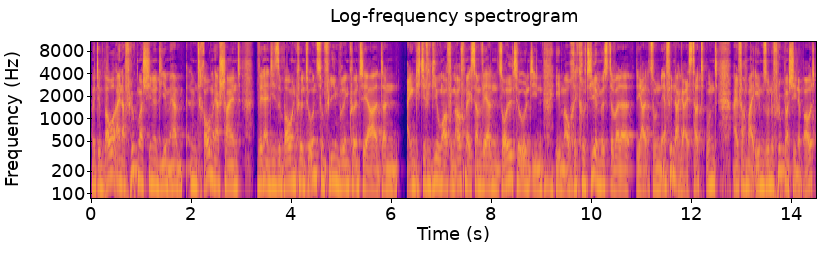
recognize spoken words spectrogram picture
mit dem Bau einer Flugmaschine, die ihm im Traum erscheint, wenn er diese bauen könnte und zum Fliegen bringen könnte, ja, dann eigentlich die Regierung auf ihn aufmerksam werden sollte und ihn eben auch rekrutieren müsste, weil er ja so einen Erfindergeist hat und einfach mal eben so eine Flugmaschine baut.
